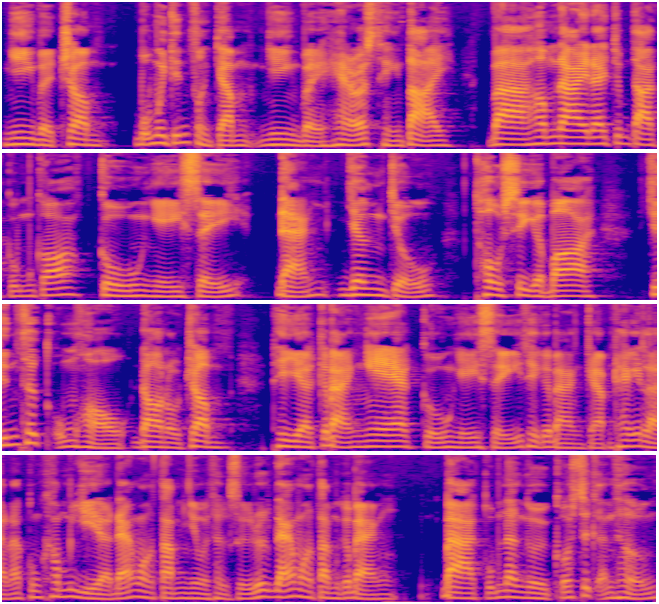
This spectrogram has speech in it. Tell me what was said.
nghiêng về Trump 49% nghiêng về Harris hiện tại. Và hôm nay đây chúng ta cũng có cựu nghị sĩ, đảng, Dân Chủ Tulsi Gabbard chính thức ủng hộ Donald Trump. Thì à, các bạn nghe cựu nghị sĩ thì các bạn cảm thấy là nó cũng không gì là đáng quan tâm, nhưng mà thực sự rất đáng quan tâm các bạn bà cũng là người có sức ảnh hưởng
